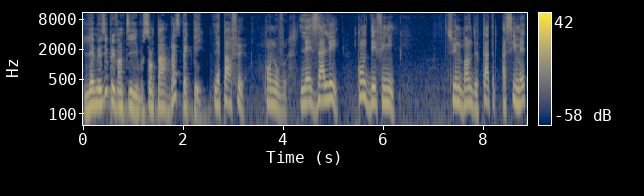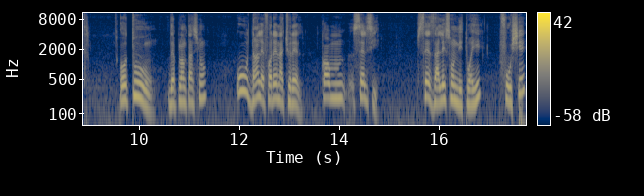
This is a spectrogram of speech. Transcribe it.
les mesures préventives sont à respecter. Les pare-feux qu'on ouvre, les allées qu'on définit sur une bande de 4 à 6 mètres autour des plantations ou dans les forêts naturelles comme celle-ci. Ces allées sont nettoyées fauchés,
